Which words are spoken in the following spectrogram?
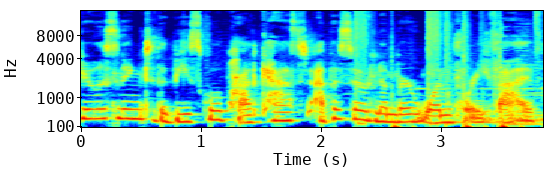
You're listening to the B School Podcast, episode number 145.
